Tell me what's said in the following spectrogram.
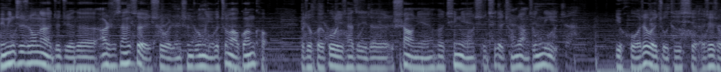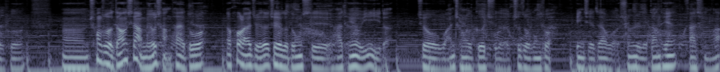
冥冥之中呢，就觉得二十三岁是我人生中的一个重要关口，我就回顾了一下自己的少年和青年时期的成长经历，以活着为主题写了这首歌。嗯，创作的当下没有想太多，那后来觉得这个东西还挺有意义的，就完成了歌曲的制作工作，并且在我生日的当天发行了。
